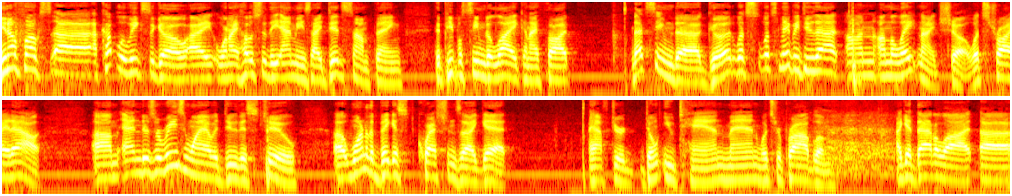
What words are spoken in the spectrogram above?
You know, folks, uh, a couple of weeks ago, I, when I hosted the Emmys, I did something that people seemed to like, and I thought, that seemed uh, good. Let's, let's maybe do that on, on the late night show. Let's try it out. Um, and there's a reason why I would do this, too. Uh, one of the biggest questions I get after, don't you tan, man? What's your problem? I get that a lot. Uh,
